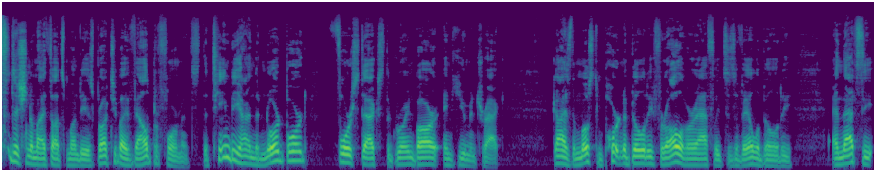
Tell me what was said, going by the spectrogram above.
This edition of My Thoughts Monday is brought to you by Vald Performance, the team behind the NordBord, ForceDecks, the GroinBar, and HumanTrak. Guys, the most important ability for all of our athletes is availability, and that's the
